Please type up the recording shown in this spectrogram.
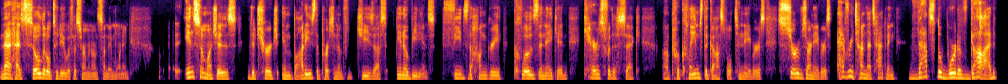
And that has so little to do with a sermon on Sunday morning. In so much as the church embodies the person of Jesus in obedience, feeds the hungry, clothes the naked, cares for the sick, uh, proclaims the gospel to neighbors, serves our neighbors. Every time that's happening, that's the word of God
